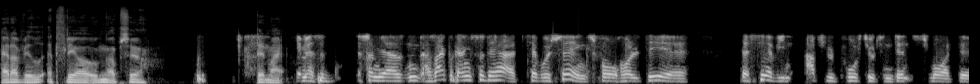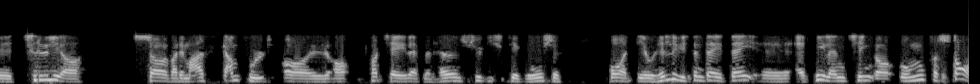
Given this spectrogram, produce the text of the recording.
er der ved, at flere unge opsøger den vej? Jamen altså, som jeg har sagt på gang, så det her tabuiseringsforhold, det, øh, der ser vi en absolut positiv tendens, hvor at, øh, tidligere så var det meget skamfuldt at, øh, at påtale, at man havde en psykisk diagnose. Hvor det er jo heldigvis den dag i dag øh, at helt anden ting, og unge forstår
